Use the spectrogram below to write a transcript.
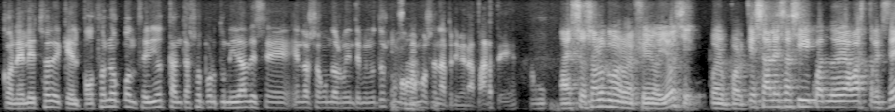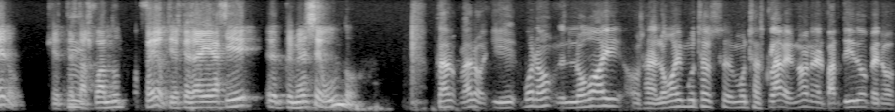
con el hecho de que el Pozo no concedió tantas oportunidades eh, en los segundos 20 minutos como Exacto. vimos en la primera parte. ¿eh? A eso es a lo que me refiero yo. Sí. ¿Por, por qué sales así cuando ya vas 3-0? Que te Mm. estás jugando un trofeo, tienes que salir así el primer segundo. Claro, claro. Y bueno, luego hay, o sea, luego hay muchos, muchas claves ¿no? en el partido, pero,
